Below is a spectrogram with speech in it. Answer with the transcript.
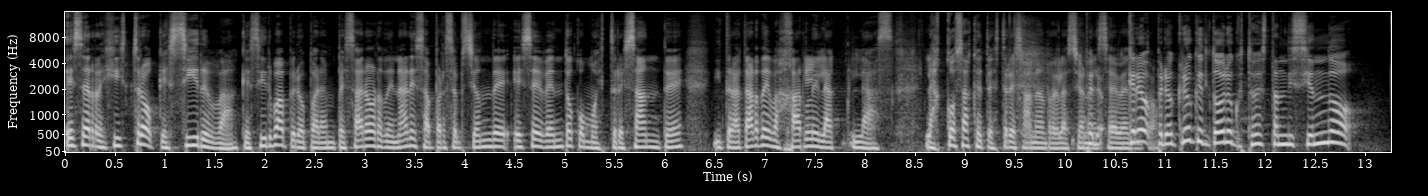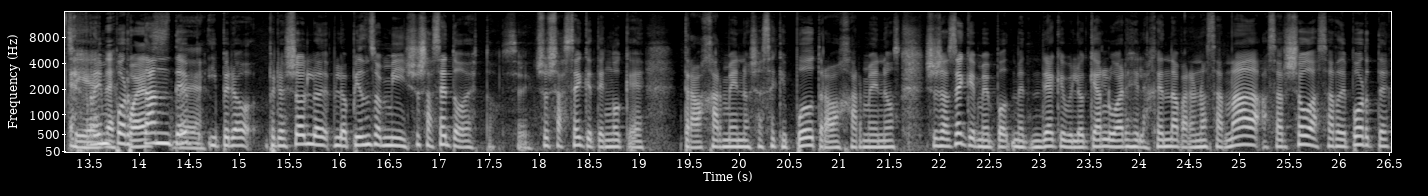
ese registro que sirva, que sirva, pero para empezar a ordenar esa percepción de ese evento como estresante y tratar de bajarle la- las, las cosas que te estresan en relación a ese evento. creo, pero creo que todo lo que ustedes están diciendo Sí, es re importante, de- y pero, pero yo lo, lo pienso en mí, yo ya sé todo esto. Sí. Yo ya sé que tengo que trabajar menos, ya sé que puedo trabajar menos, yo ya sé que me, me tendría que bloquear lugares de la agenda para no hacer nada, hacer yoga, hacer deporte.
